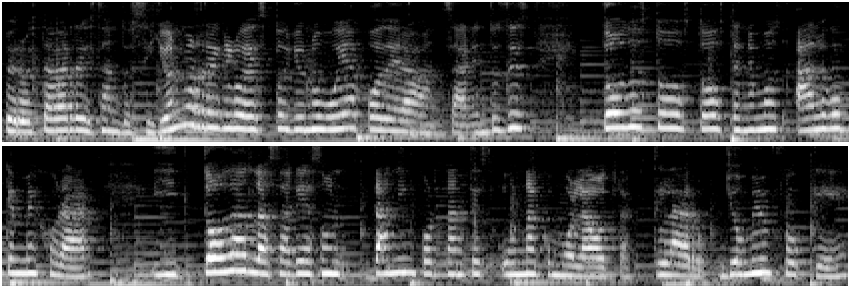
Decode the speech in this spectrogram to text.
pero estaba revisando, si yo no arreglo esto, yo no voy a poder avanzar. Entonces, todos, todos, todos tenemos algo que mejorar y todas las áreas son tan importantes una como la otra. Claro, yo me enfoqué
